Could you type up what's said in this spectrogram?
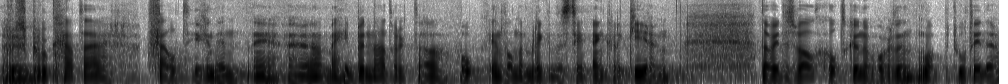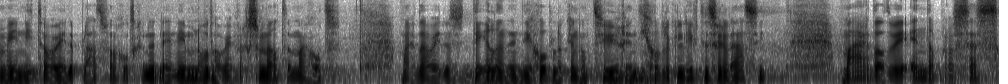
Rusbroek gaat daar fel tegenin. Hè. Uh, maar hij benadrukt dat ook in Van den Blinkende Steen enkele keren dat wij dus wel God kunnen worden. Wat bedoelt hij daarmee? Niet dat wij de plaats van God kunnen innemen of dat wij versmelten met God, maar dat wij dus delen in die goddelijke natuur, in die goddelijke liefdesrelatie. Maar dat wij in dat proces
